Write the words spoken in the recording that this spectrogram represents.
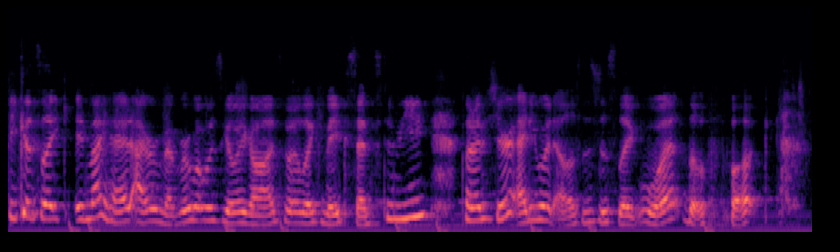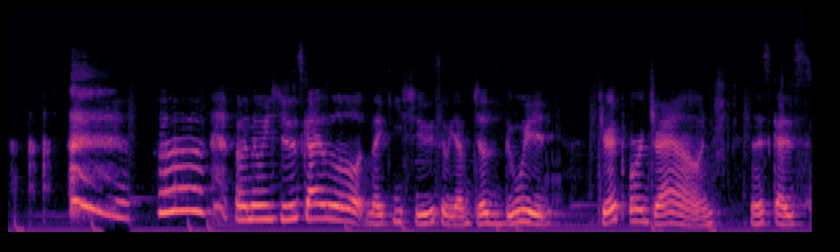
Because like in my head I remember what was going on so it like makes sense to me. But I'm sure anyone else is just like what the fuck? Oh and then we shoot this guy a little Nike shoe so we have just do it. Drip or drown? And this guy's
